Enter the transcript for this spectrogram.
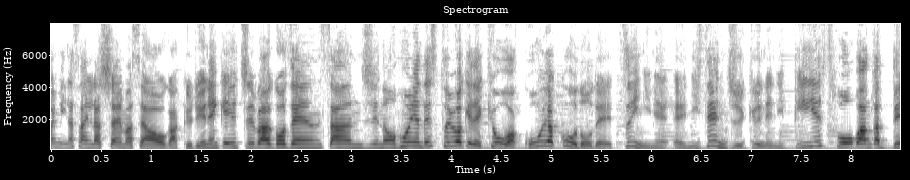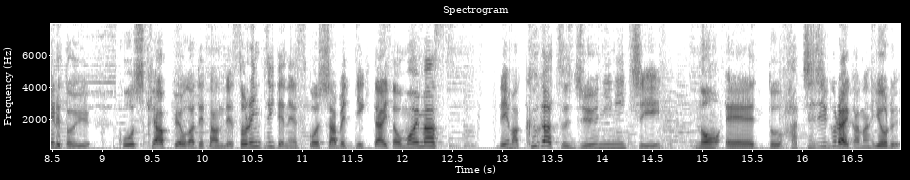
はい、皆さんいらっしゃいませ。青学留年系 YouTuber 午前3時の本屋です。というわけで今日は荒野行動でついにね、2019年に PS4 版が出るという公式発表が出たんで、それについてね、少し喋っていきたいと思います。で、まあ、9月12日の、えー、っと、8時ぐらいかな、夜、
